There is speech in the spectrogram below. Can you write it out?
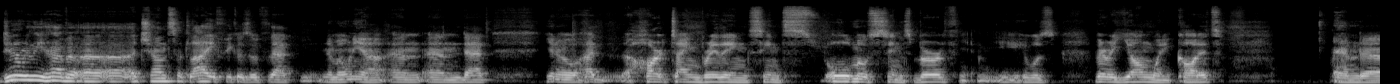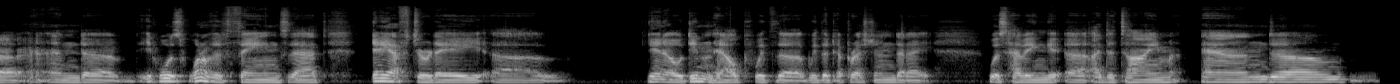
didn't really have a, a, a chance at life because of that pneumonia and and that you know had a hard time breathing since almost since birth. He, he was very young when he caught it. And uh, and uh, it was one of the things that day after day uh, you know didn't help with the with the depression that I was having uh, at the time. And um,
